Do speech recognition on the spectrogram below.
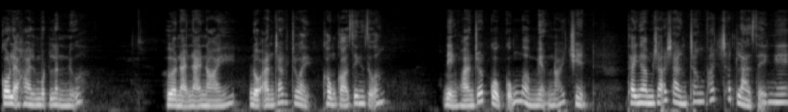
Cô lại hỏi một lần nữa. Hứa nại nại nói, đồ ăn rác rưởi không có dinh dưỡng. Đỉnh Hoan rốt cuộc cũng mở miệng nói chuyện. Thành âm rõ ràng trong phát rất là dễ nghe,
